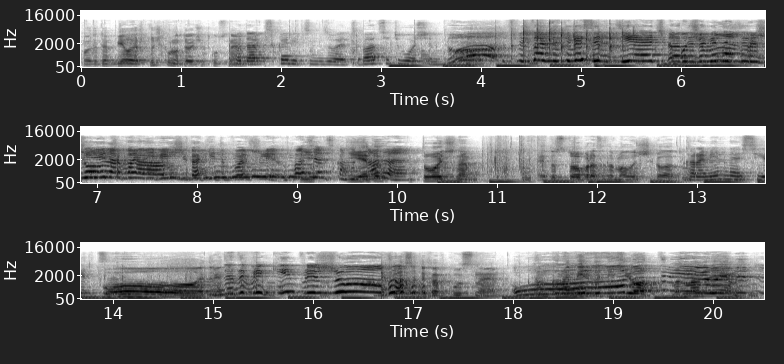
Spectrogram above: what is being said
Вот эта белая штучка внутри очень вкусная. Подарок с корицей называется. 28. Специально тебе сердечко. Да почему он пришел нормальные вещи какие-то пошли? И кому-то это надо? Точно. Это сто процентов молочный шоколад. Карамельное сердце. О, это Да ты прикинь, пришел! Ничего себе такое вкусное. Там карамелька течет. Посмотри.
